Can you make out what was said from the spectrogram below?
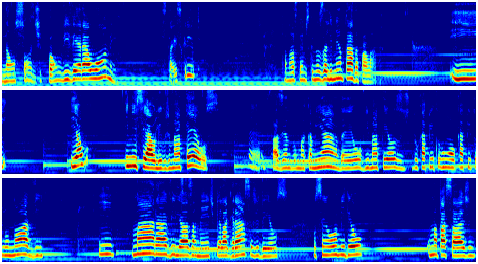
Não só de pão viverá o homem. Está escrito. Então nós temos que nos alimentar da palavra. E, e ao iniciar o livro de Mateus, é, fazendo uma caminhada, eu ouvi Mateus do capítulo 1 ao capítulo 9 e maravilhosamente, pela graça de Deus, o Senhor me deu uma passagem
